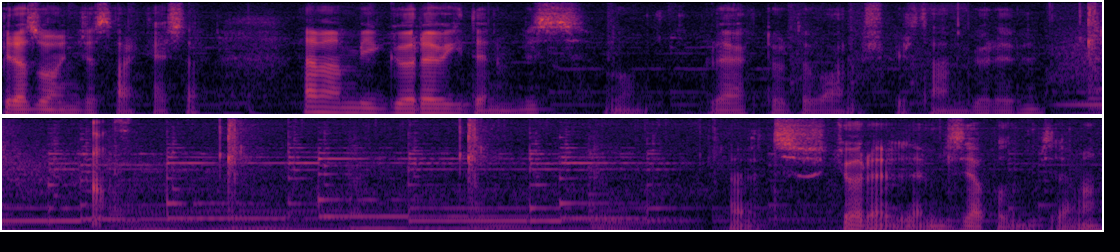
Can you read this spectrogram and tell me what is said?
biraz oynayacağız arkadaşlar. Hemen bir göreve gidelim biz. Ulan, reaktörde varmış bir tane görevim. Evet görevlerimizi yapalım biz hemen.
